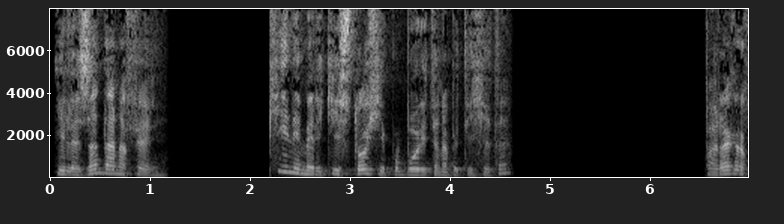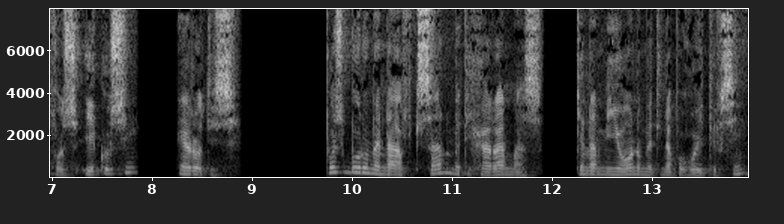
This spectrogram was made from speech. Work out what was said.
Η Λεζάντα αναφέρει Ποιοι είναι οι μερικοί στόχοι που μπορείτε να πετύχετε; Παράγραφος 20. Ερώτηση. Πώς μπορούμε να αυξάνουμε τη χαρά μας και να μειώνουμε την απογοήτευση;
